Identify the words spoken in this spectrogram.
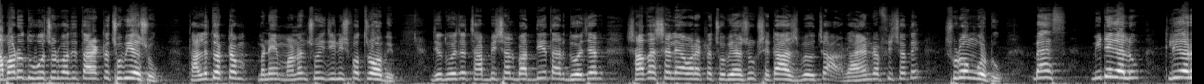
আবারও দু বছর বাদে তার একটা ছবি আসুক, তাহলে তো একটা মানে মানানসই জিনিসপত্র হবে যে দু সাল বাদ দিয়ে তার দু সালে আবার একটা ছবি আসুক, সেটা আসবে হচ্ছে রায়ান রাফির সাথে সুরঙ্গ টু। ব্যাস, মিটে গেল ক্লিয়ার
